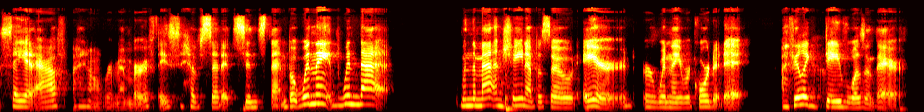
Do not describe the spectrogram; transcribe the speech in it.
say it af I don't remember if they have said it since then. But when they when that when the Matt and Shane episode aired or when they recorded it, I feel like Dave wasn't there.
